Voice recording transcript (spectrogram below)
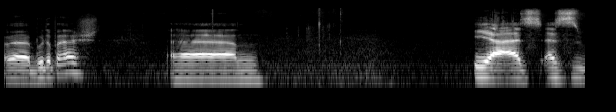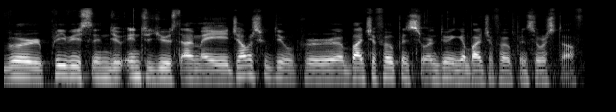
uh, Budapest. Um, yeah, as as were previously indu- introduced, I'm a JavaScript developer, a bunch of open source, doing a bunch of open source stuff.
